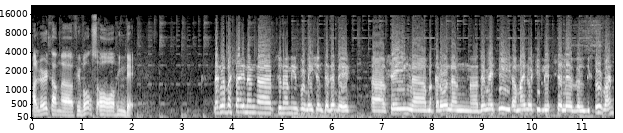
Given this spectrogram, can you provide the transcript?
alert ang uh, FIVOLTS o hindi. Naglabas tayo ng uh, tsunami information kagabi uh, saying na magkaroon ng, uh, there might be a minor sea, le- sea level disturbance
